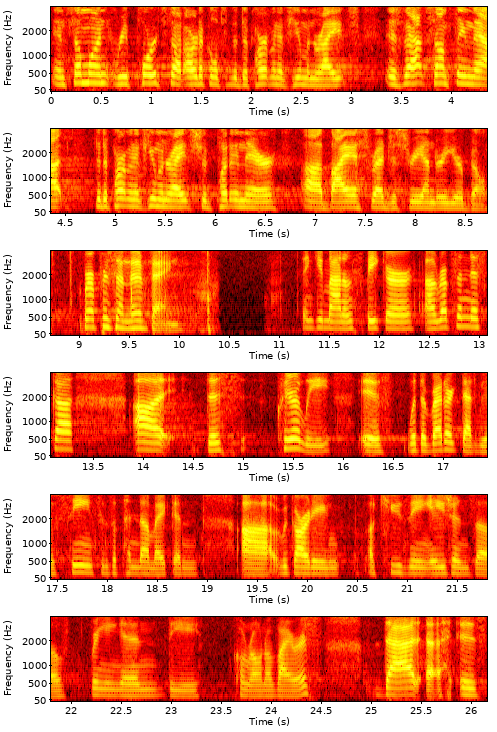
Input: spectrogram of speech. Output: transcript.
and someone reports that article to the Department of Human Rights, is that something that the Department of Human Rights should put in their uh, bias registry under your bill. Representative Vang. Thank you, Madam Speaker. Uh, Representative Niska, uh, this clearly, if with the rhetoric that we have seen since the pandemic and uh, regarding accusing Asians of bringing in the coronavirus, that uh, is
